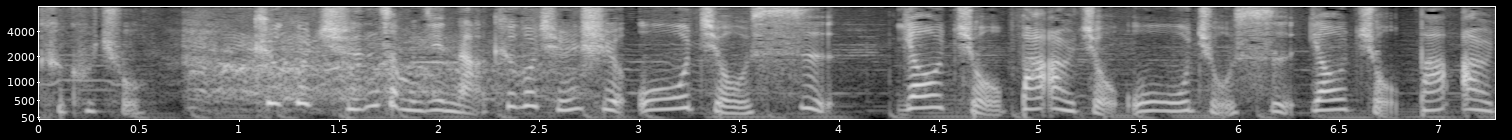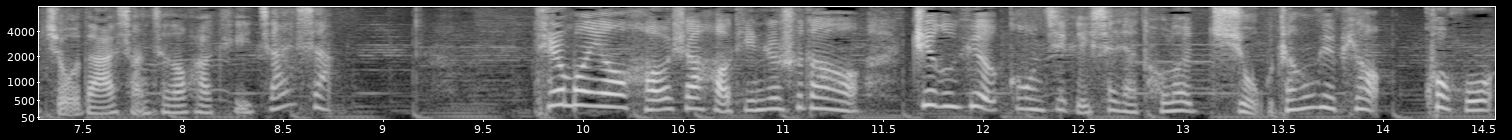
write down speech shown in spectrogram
，QQ 群，QQ 群怎么进呢？QQ 群是五五九四幺九八二九五五九四幺九八二九，大家想加的话可以加一下。”听众朋友好傻好天真说道：“这个月共计给夏夏投了九张月票（括弧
